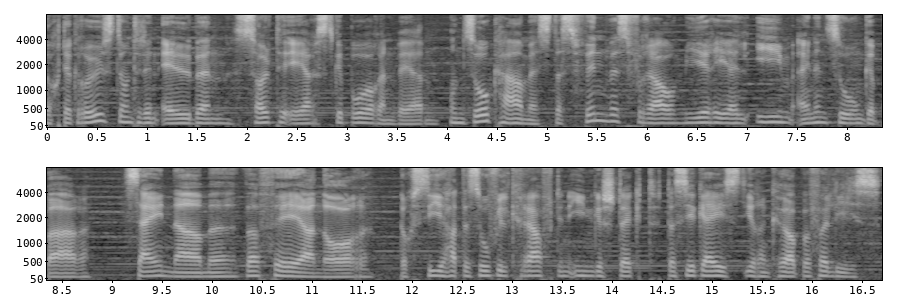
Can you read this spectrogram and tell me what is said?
Doch der Größte unter den Elben sollte erst geboren werden. Und so kam es, dass Finwes Frau Miriel ihm einen Sohn gebar. Sein Name war Feanor. Doch sie hatte so viel Kraft in ihn gesteckt, dass ihr Geist ihren Körper verließ,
